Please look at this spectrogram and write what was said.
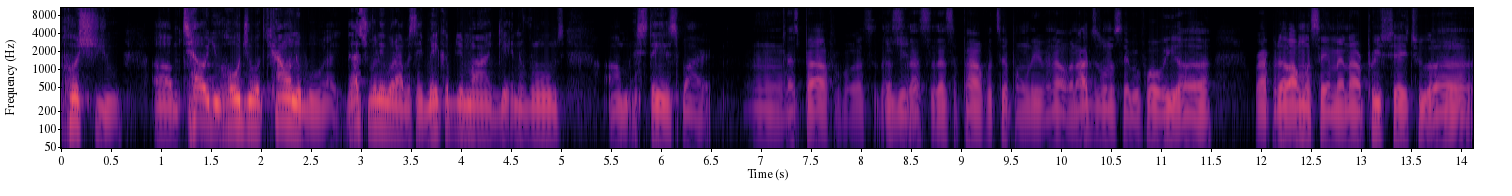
push you, um, tell you, hold you accountable. Like that's really what I would say. Make up your mind, get in the rooms, um, and stay inspired. Mm, that's powerful, bro. That's that's, Yeah. that's that's a powerful tip on leaving off. And I just want to say before we uh wrap it up, I want to say, man, I appreciate you uh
